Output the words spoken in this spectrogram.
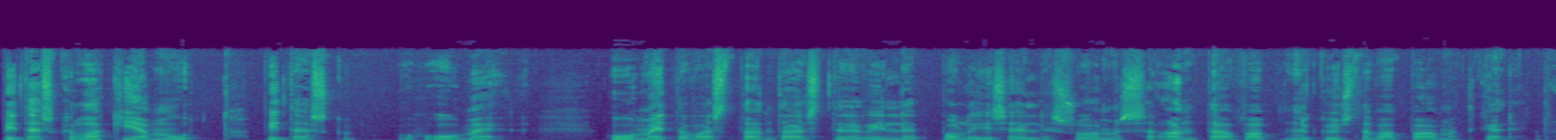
pitäisikö lakia muuttaa? Pitäisikö huume, huumeita vastaan taisteleville poliiseille Suomessa antaa va- nykyistä vapaammat kädet?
